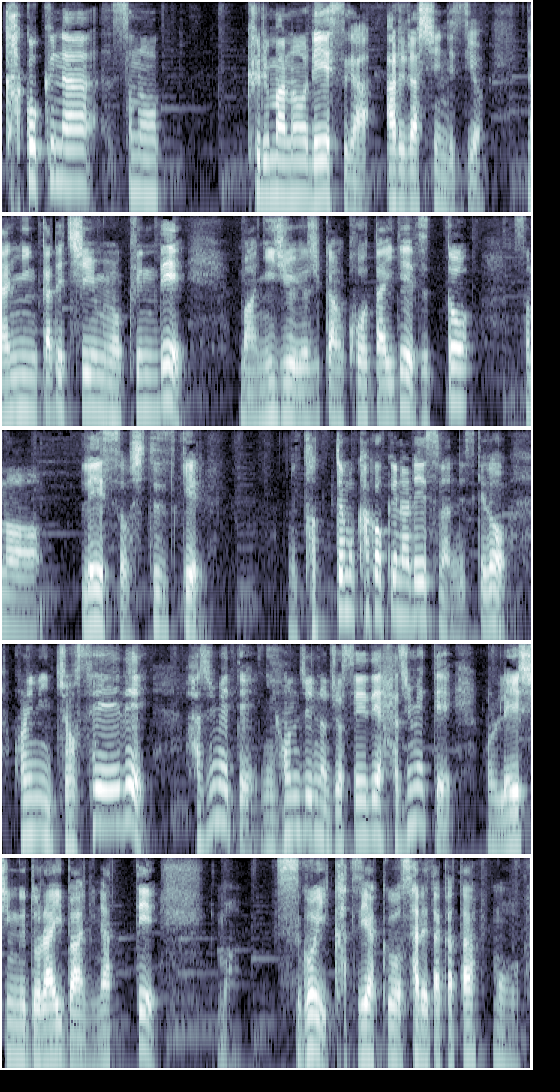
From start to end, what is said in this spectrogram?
過酷なその車のレースがあるらしいんですよ。何人かでチームを組んで、まあ、24時間交代でずっとそのレースをし続けるとっても過酷なレースなんですけどこれに女性で初めて日本人の女性で初めてレーシングドライバーになって、まあ、すごい活躍をされた方もう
